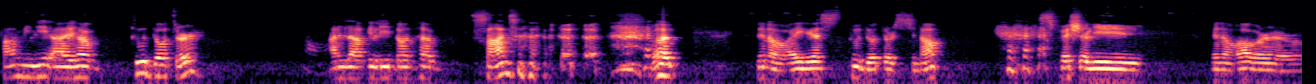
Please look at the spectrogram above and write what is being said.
family. I have two daughter. oh. Unluckily, don't have son, but you know, I guess two daughters enough. especially you know our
